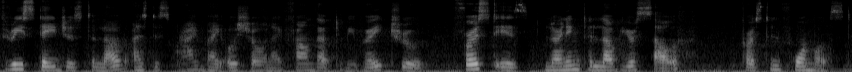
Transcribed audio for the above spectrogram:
three stages to love as described by Osho, and I found that to be very true. First is learning to love yourself, first and foremost.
